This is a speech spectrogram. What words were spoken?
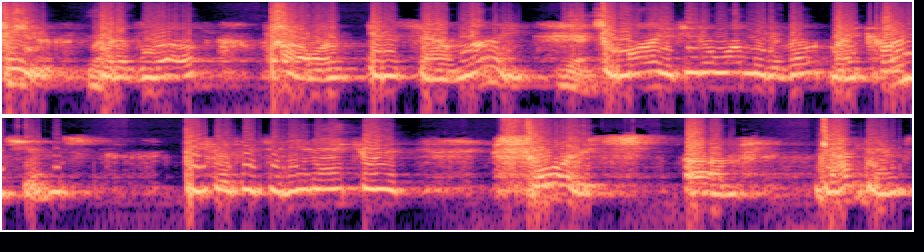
fear, but of love, power, and a sound mind. Yes. So, Mom, if you don't want me to vote my conscience because it's an inaccurate source of guidance,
